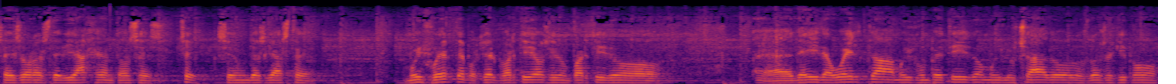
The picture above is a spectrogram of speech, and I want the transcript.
seis horas de viaje, entonces sí, ha sido un desgaste muy fuerte porque el partido ha sido un partido eh, de ida y vuelta, muy competido, muy luchado, los dos equipos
